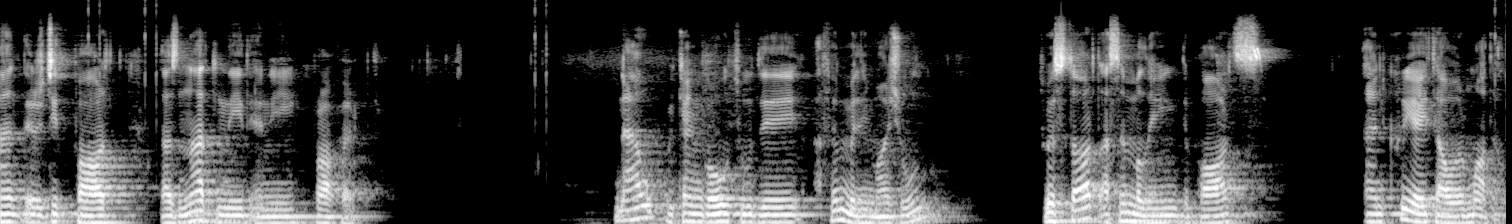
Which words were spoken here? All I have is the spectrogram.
and the rigid part does not need any property. Now we can go to the assembly module. To start assembling the parts and create our model.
